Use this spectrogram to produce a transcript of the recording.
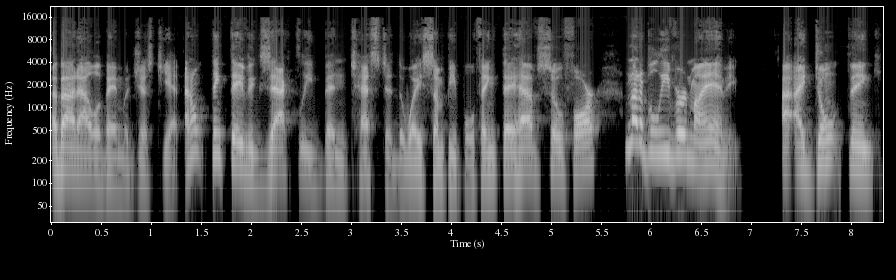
about Alabama just yet. I don't think they've exactly been tested the way some people think they have so far. I'm not a believer in Miami. I, I don't think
